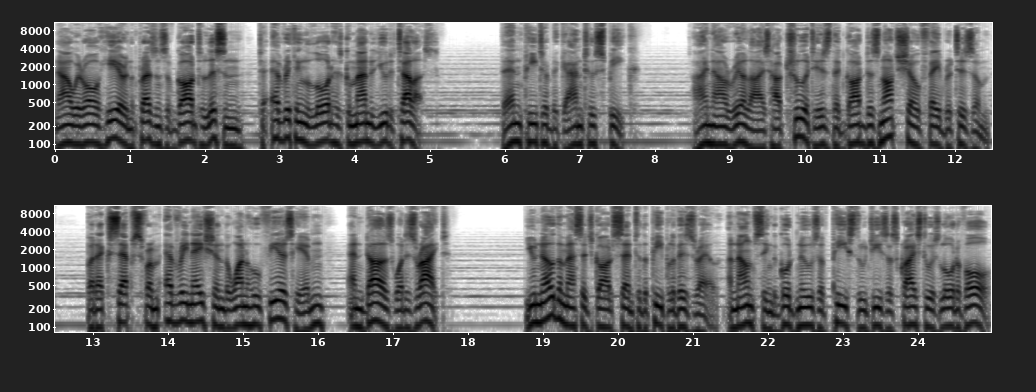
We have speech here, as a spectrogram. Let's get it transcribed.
Now we're all here in the presence of God to listen to everything the Lord has commanded you to tell us. Then Peter began to speak. I now realize how true it is that God does not show favoritism, but accepts from every nation the one who fears him and does what is right. You know the message God sent to the people of Israel, announcing the good news of peace through Jesus Christ, who is Lord of all.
